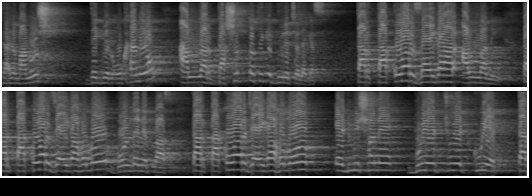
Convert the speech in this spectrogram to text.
তাহলে মানুষ দেখবেন ওখানেও আল্লাহর দাসত্ব থেকে দূরে চলে গেছে। তার তাকোয়ার জায়গা আর আল্লাহ নেই। তার তাকোয়ার জায়গা হলো গোল্ডেন এ প্লাস তার তাকোয়ার জায়গা হলো এডমিশনে বুয়েট, চুয়েট, কুয়েট। তার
